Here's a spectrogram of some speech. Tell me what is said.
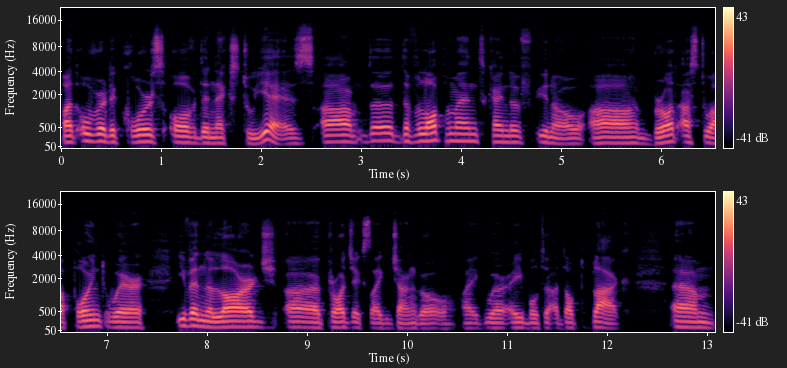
but over the course of the next two years um, the development kind of you know uh, brought us to a point where even the large uh, projects like django like were able to adopt black um,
